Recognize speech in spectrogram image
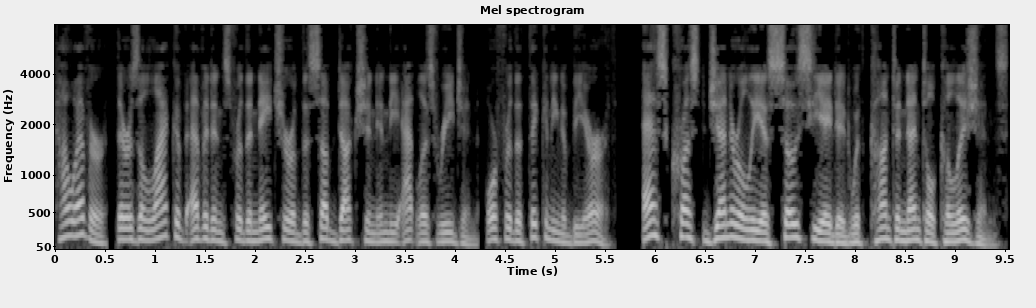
However, there is a lack of evidence for the nature of the subduction in the Atlas region, or for the thickening of the Earth's crust generally associated with continental collisions.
